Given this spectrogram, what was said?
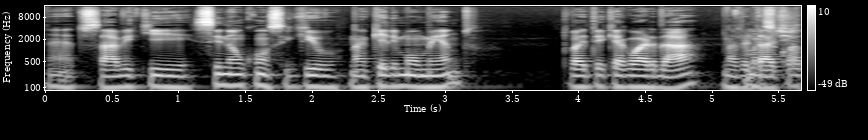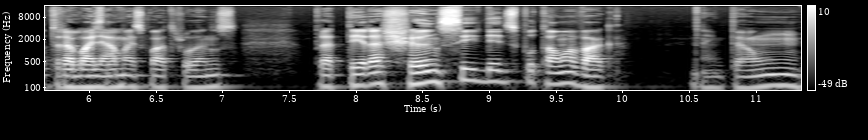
né? Tu sabe que se não conseguiu naquele momento, tu vai ter que aguardar, na Mais verdade, quatro trabalhar anos, né? mais quatro anos para ter a chance de disputar uma vaga. né? Então,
